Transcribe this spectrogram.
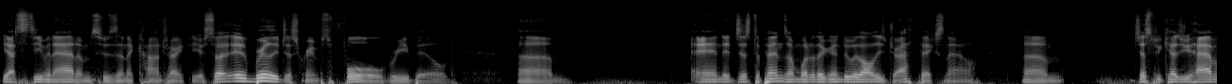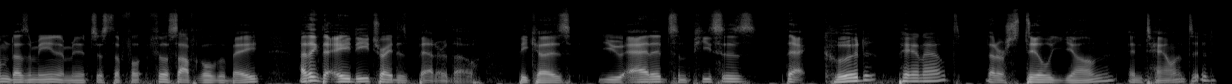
you got Steven Adams who's in a contract year. So it really just screams full rebuild. Um, and it just depends on what are they going to do with all these draft picks now. Um, just because you have them doesn't mean. I mean, it's just a ph- philosophical debate. I think the AD trade is better though because you added some pieces that could pan out that are still young and talented,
